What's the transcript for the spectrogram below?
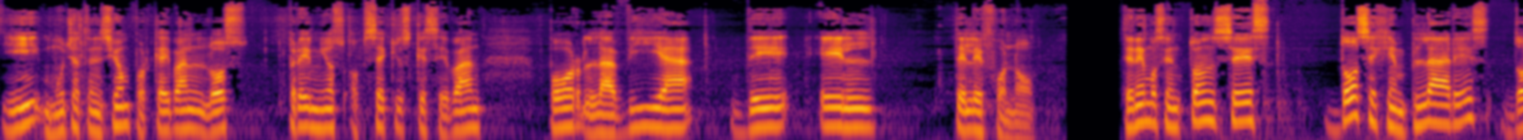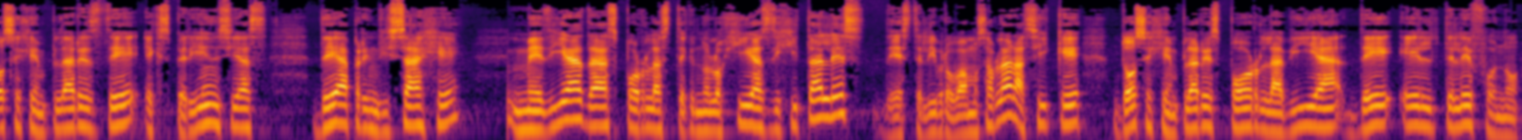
Y mucha atención porque ahí van los premios, obsequios que se van por la vía de el teléfono. Tenemos entonces dos ejemplares, dos ejemplares de experiencias de aprendizaje mediadas por las tecnologías digitales. De este libro vamos a hablar, así que dos ejemplares por la vía del el teléfono.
